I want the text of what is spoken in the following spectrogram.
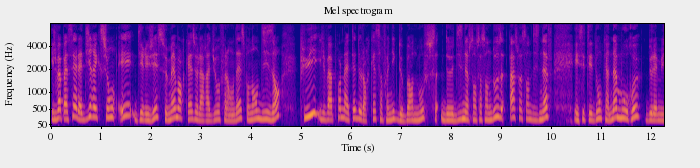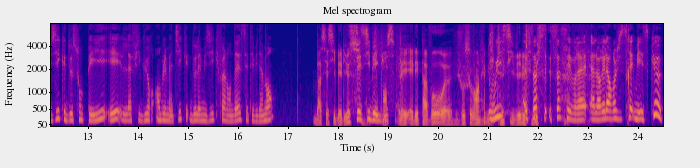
il va passer à la direction et diriger ce même orchestre de la radio finlandaise pendant 10 ans. Puis, il va prendre la tête de l'orchestre symphonique de Bournemouth de 1972 à 79 et c'était donc un amoureux de la musique de son pays et la figure emblématique de la musique finlandaise, c'est évidemment bah, c'est Sibelius. C'est Sibelius. Et, les pavots euh, jouent souvent la musique de Sibelius. Ça, ça c'est vrai. Alors, il a enregistré, mais est-ce que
